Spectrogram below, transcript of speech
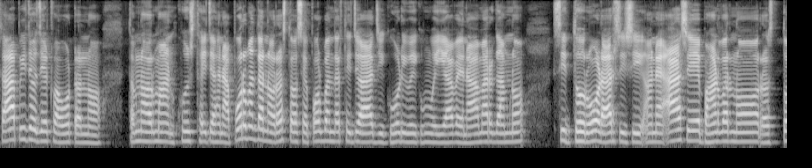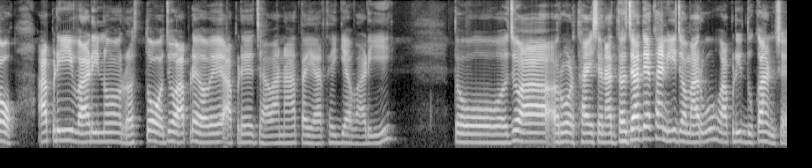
સા પીજો જેઠવા હોટલનો. તમને અરમાન ખુશ થઈ જાય અને આ પોરબંદરનો રસ્તો છે. પોરબંદરથી જો આજી ઘોડી હોય હું આવે ને અમારા ગામનો સીધો રોડ આરસીસી અને આ છે ભાણવરનો રસ્તો. આપણી વાડીનો રસ્તો, જો આપણે હવે આપણે જવાના તૈયાર થઈ ગયા વાડી, તો જો આ રોડ થાય છે ને, આ ધજા દેખાય ને એ જ અમારું આપણી દુકાન છે.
